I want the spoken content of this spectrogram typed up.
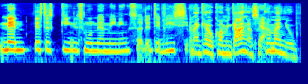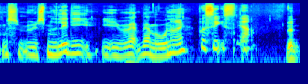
Men hvis det skal give en lille smule mere mening, så er det det, vi siger. Man kan jo komme i gang, og så ja. kan man jo smide lidt i, i hver, hver måned, ikke? Præcis, ja. Men,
